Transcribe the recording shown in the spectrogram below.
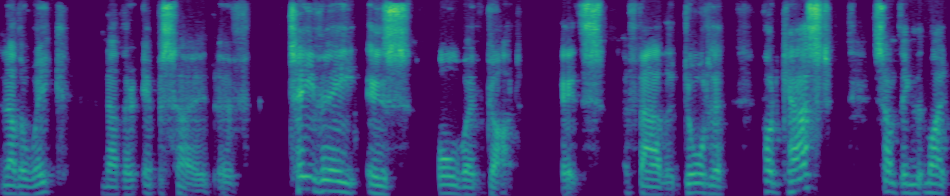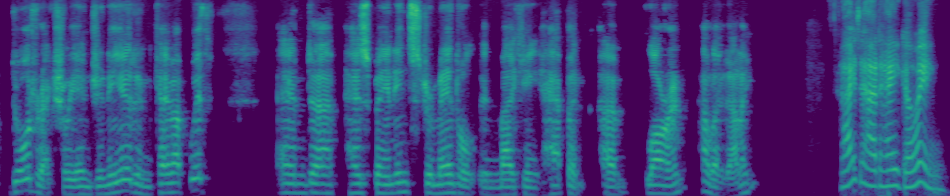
another week, another episode of TV is all we've got. It's a father daughter podcast, something that my daughter actually engineered and came up with and uh, has been instrumental in making happen. Um, Lauren, hello, darling. Hi, Dad. How you going?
